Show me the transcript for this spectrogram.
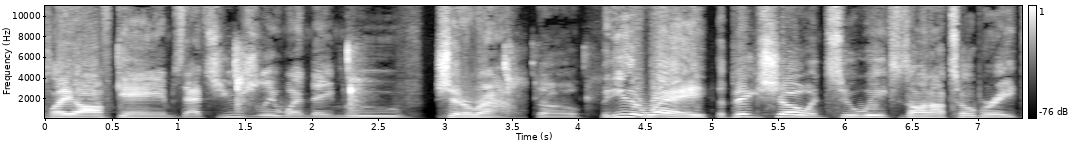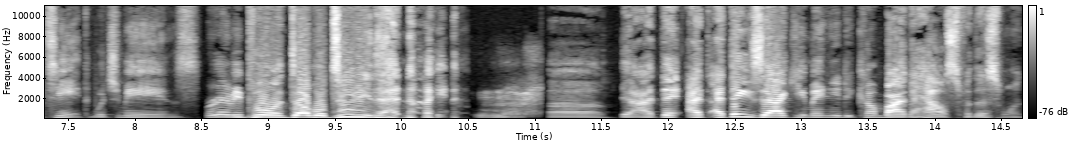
playoff games. That's usually when they move shit around. So, but either way, the big show in two weeks is on October 18th, which means we're gonna be pulling double duty that night. Mm. Uh, yeah, I think I, I think Zack, you may need to come by the house for this one.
